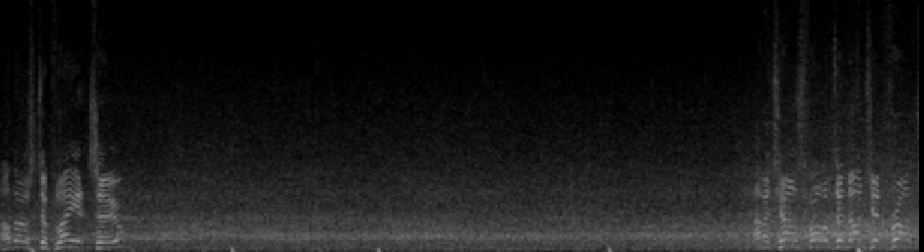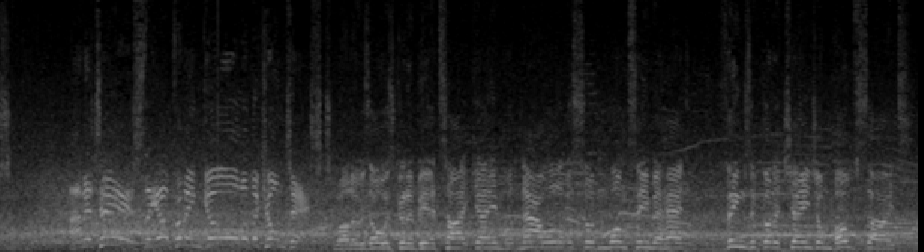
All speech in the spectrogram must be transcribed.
Others to play it to. And a chance for them to nudge in front. And it is the opening goal of the contest. Well, it was always going to be a tight game, but now all of a sudden one team ahead. Things have got to change on both sides.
